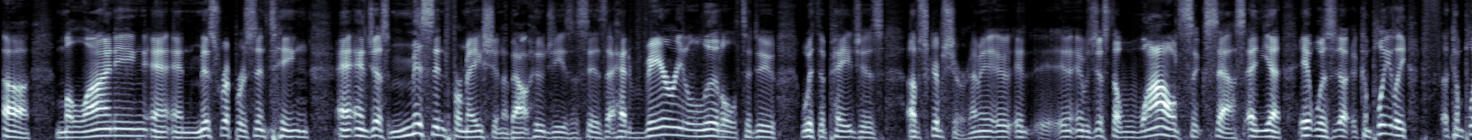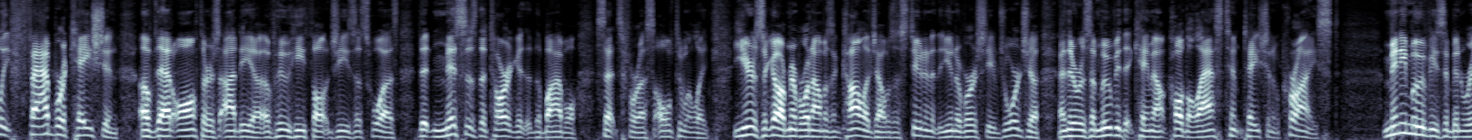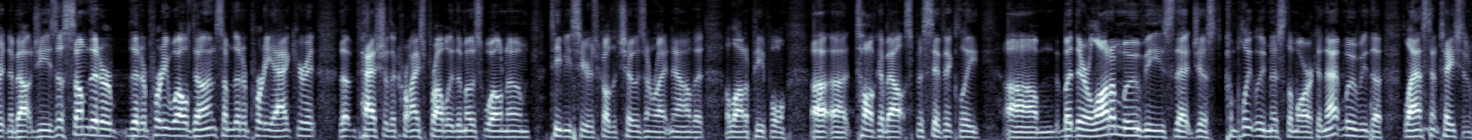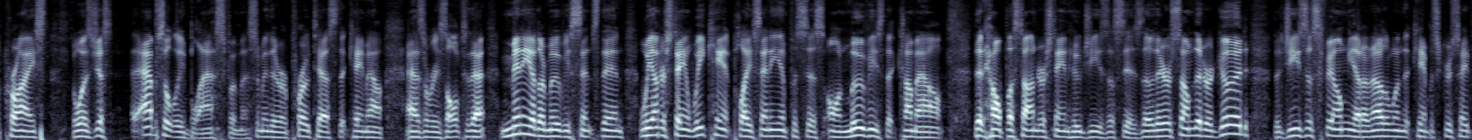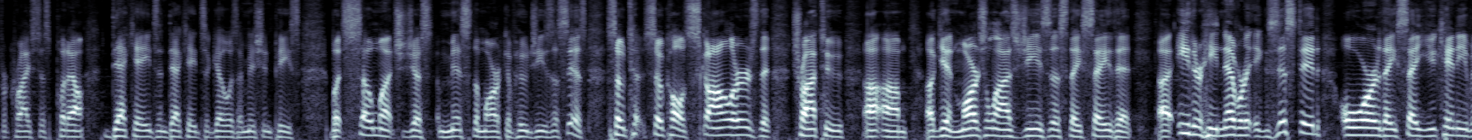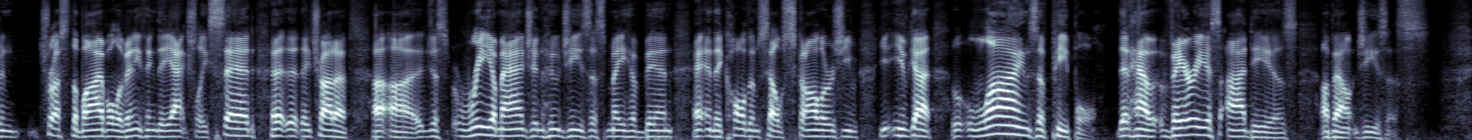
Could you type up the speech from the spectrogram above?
uh, maligning and, and misrepresenting and, and, just misinformation about who Jesus is that had very little to do with the pages of Scripture. I mean, it, it, it was just a wild success, and yet it was a completely a complete fabrication of that author's idea of who he thought Jesus was that misses the target that the Bible sets for us ultimately. Years ago, I remember when I was in college, I was a student at the University of Georgia, and there was a movie that came out called The Last Temptation of Christ. Many movies have been written about Jesus, some that are, that are pretty well done, some that are pretty accurate. The Passion of the Christ, probably the most well known TV series called The Chosen right now that a lot of people uh, uh, talk about specifically. Um, but there are a lot of movies that just completely miss the mark. And that movie, The Last Temptation of Christ, was just absolutely blasphemous. I mean, there were protests that came out as a result of that. Many other movies since then, we understand we can't place any emphasis on movies that come out that help us to understand who Jesus is. Though there are some that are good, the Jesus film, yet another one that came Crusade for Christ has put out decades and decades ago as a mission piece, but so much just miss the mark of who Jesus is. So, t- so-called scholars that try to, uh, um, again, marginalize Jesus, they say that uh, either he never existed or they say you can't even trust the Bible of anything they actually said. Uh, they try to uh, uh, just reimagine who Jesus may have been, and they call themselves scholars. You've, you've got lines of people that have various ideas about Jesus.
